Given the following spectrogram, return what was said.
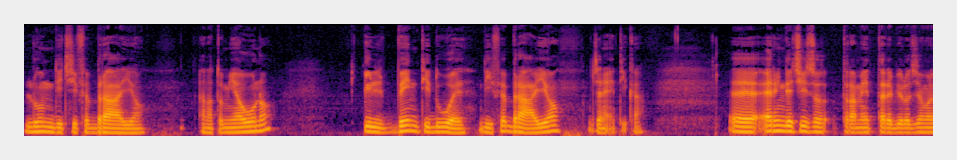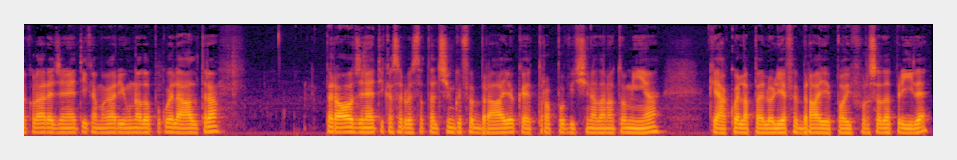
l'11 febbraio anatomia 1, il 22 di febbraio genetica. Eh, ero indeciso tra mettere biologia molecolare e genetica magari una dopo quell'altra, però genetica sarebbe stata il 5 febbraio che è troppo vicina ad anatomia, che ha quell'appello lì a febbraio e poi forse ad aprile,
